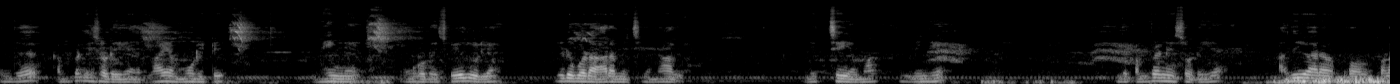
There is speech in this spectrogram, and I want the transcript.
இந்த கம்பெனிஸோடைய வாயை மூடிட்டு நீங்கள் உங்களுடைய சுயதொழிலில் ஈடுபட ஆரம்பிச்சிங்கனால் நிச்சயமாக நீங்கள் இந்த கம்பெனிஸோடைய அதிகார ப பண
